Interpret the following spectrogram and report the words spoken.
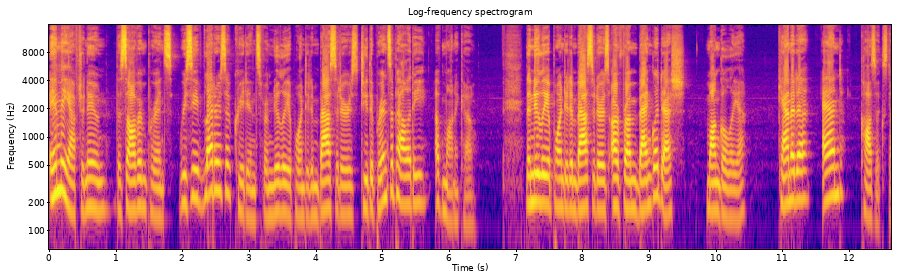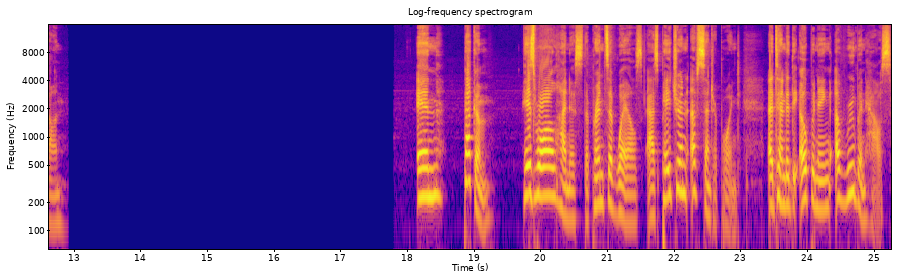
In the afternoon, the Sovereign Prince received letters of credence from newly appointed ambassadors to the Principality of Monaco. The newly appointed ambassadors are from Bangladesh, Mongolia, Canada, and Kazakhstan. In Peckham, His Royal Highness the Prince of Wales, as patron of Centrepoint, attended the opening of Reuben House,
